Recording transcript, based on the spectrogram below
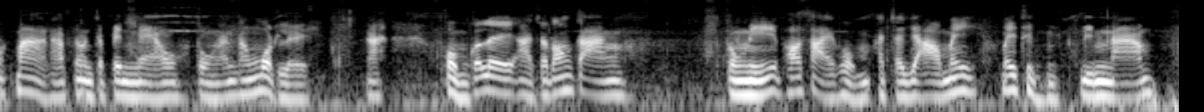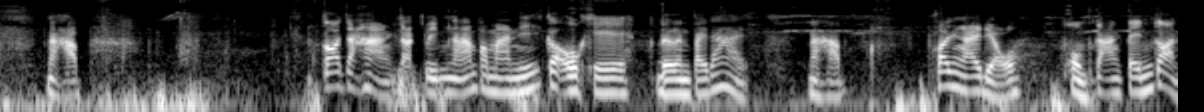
ำมากๆนะครับมันจะเป็นแนวตรงนั้นทั้งหมดเลยนะผมก็เลยอาจจะต้องกางตรงนี้ เพราะสายผมอาจจะยาวไม่ไม่ถึงริมน้ำนะครับ ก็จะห่างจากริมน้ำประมาณนี้ก็โอเคเดินไปได้นะครับก็ยังไงเดี๋ยวผมกางเต็นท์ก่อน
